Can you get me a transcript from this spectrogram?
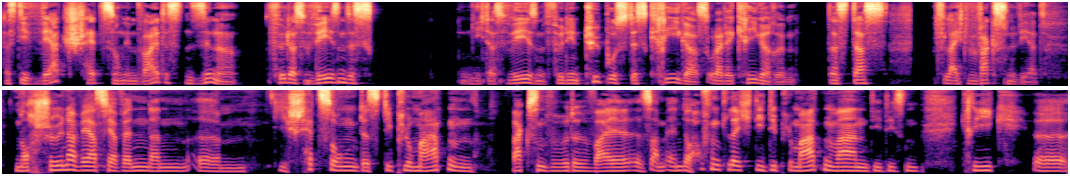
dass die Wertschätzung im weitesten Sinne für das Wesen des, nicht das Wesen, für den Typus des Kriegers oder der Kriegerin, dass das vielleicht wachsen wird. Noch schöner wäre es ja, wenn dann ähm, die Schätzung des Diplomaten wachsen würde, weil es am Ende hoffentlich die Diplomaten waren, die diesen Krieg äh,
